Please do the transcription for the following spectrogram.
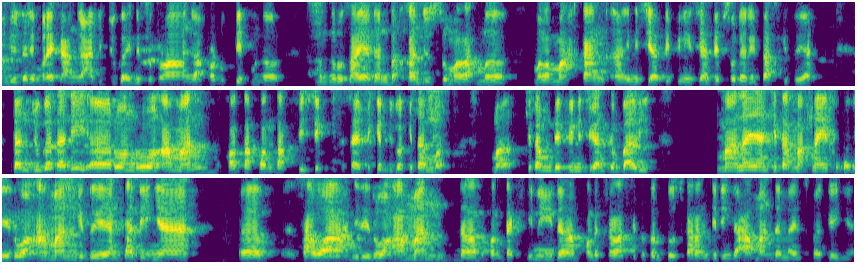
ambil dari mereka nggak ada juga. Ini yang nggak produktif menurut menurut saya dan bahkan justru malah me, melemahkan inisiatif-inisiatif uh, solidaritas gitu ya. Dan juga tadi ruang-ruang uh, aman kontak-kontak fisik itu saya pikir juga kita me, me, kita mendefinisikan kembali mana yang kita maknai sebagai ruang aman gitu ya, yang tadinya eh, sawah jadi ruang aman dalam konteks ini, dalam konteks relasi tertentu, sekarang jadi nggak aman dan lain sebagainya.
